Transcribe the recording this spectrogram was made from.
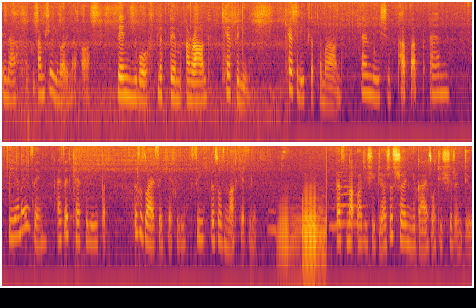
enough. I'm sure you know what enough are. Then you will flip them around carefully. Carefully flip them around. And they should pop up and be amazing. I said carefully but this is why I say carefully. See this was not carefully. That's not what you should do. I was just showing you guys what you shouldn't do.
